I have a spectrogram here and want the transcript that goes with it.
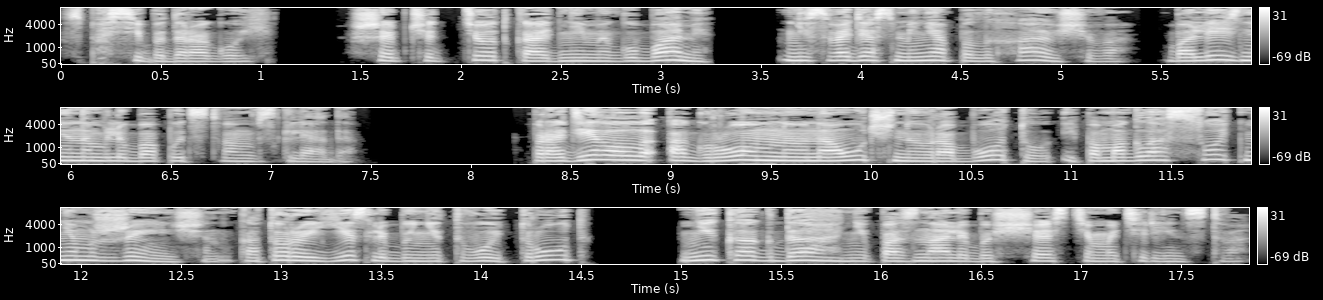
Спасибо, дорогой. Шепчет тетка одними губами, не сводя с меня полыхающего, болезненным любопытством взгляда. Проделала огромную научную работу и помогла сотням женщин, которые, если бы не твой труд, никогда не познали бы счастье материнства.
